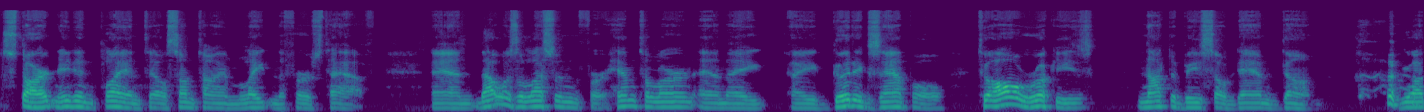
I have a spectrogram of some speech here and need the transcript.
start and he didn't play until sometime late in the first half. And that was a lesson for him to learn and a, a good example to all rookies not to be so damn dumb. You to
